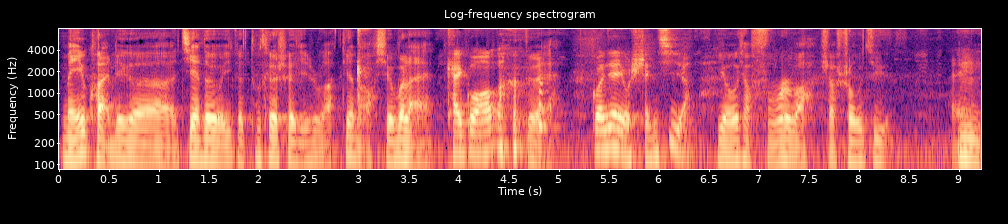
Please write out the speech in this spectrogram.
每一款这个剑都有一个独特设计，是吧？电脑学不来。开光。对，关键有神器啊，有小符是吧？小收据。嗯，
